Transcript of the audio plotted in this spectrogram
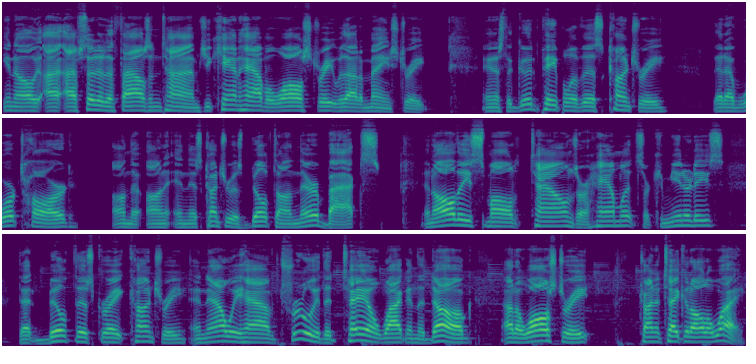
you know, I, I've said it a thousand times: you can't have a Wall Street without a Main Street, and it's the good people of this country that have worked hard on the on, and this country was built on their backs. And all these small towns or hamlets or communities that built this great country, and now we have truly the tail wagging the dog out of Wall Street, trying to take it all away.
